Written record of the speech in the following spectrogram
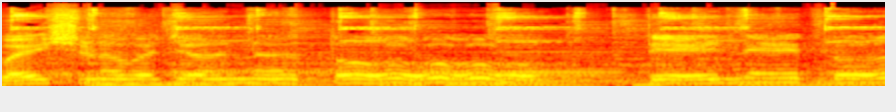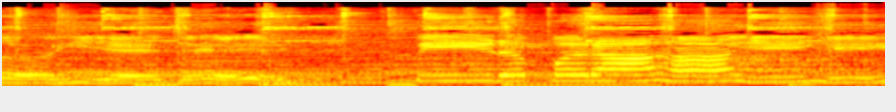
વૈષ્ણવજન તો તેને કહીએ જે પીડ પરાઈ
